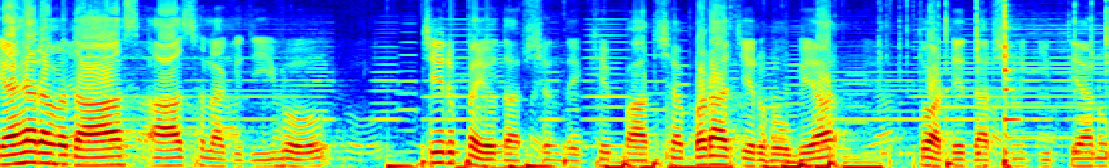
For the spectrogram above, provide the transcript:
ਕਹਿ ਰਵਦਾਸ, ਆਸ ਲਗ ਜੀਵੋ। ਚਿਰ ਭਇਓ ਦਰਸ਼ਨ ਦੇਖੇ। ਪਾਤਸ਼ਾਹ ਬੜਾ ਚਿਰ ਹੋ ਗਿਆ। ਤੁਹਾਡੇ ਦਰਸ਼ਨ ਕੀਤਿਆਂ ਨੂੰ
